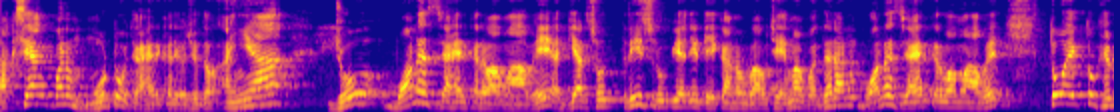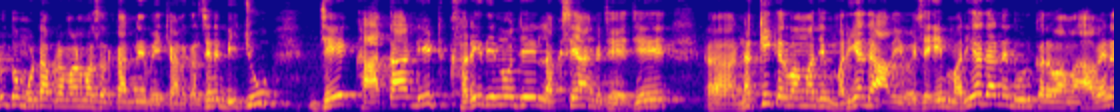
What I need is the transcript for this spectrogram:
લક્ષ્યાંક પણ મોટો જાહેર કર્યો છે. તો અહીંયા જો બોનસ જાહેર કરવામાં આવે, અગિયારસો ત્રીસ રૂપિયા જે ટેકાનો ભાવ છે, એમાં વધારાનું બોનસ જાહેર કરવામાં આવે, તો એક તો ખેડૂતો મોટા પ્રમાણમાં સરકારને વેચાણ કરશે. અને બીજું, જે ખાતા દીઠ ખરીદીનો જે લક્ષ્યાંક છે, જે નક્કી કરવામાં જે મર્યાદા આવી હોય છે, એ મર્યાદાને દૂર કરવામાં આવે અને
